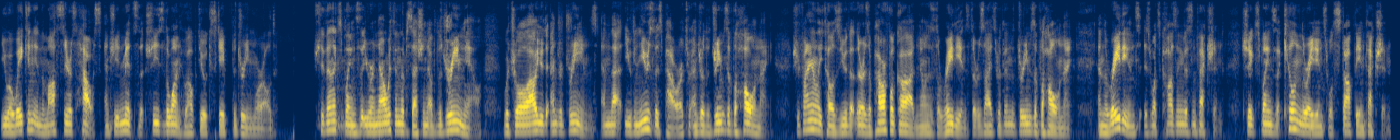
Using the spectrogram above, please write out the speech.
you awaken in the Mothseer's house, and she admits that she's the one who helped you escape the dream world. She then explains that you are now within the possession of the Dream Nail, which will allow you to enter dreams, and that you can use this power to enter the dreams of the Hollow Knight. She finally tells you that there is a powerful god known as the Radiance that resides within the dreams of the Hollow Knight, and the Radiance is what's causing this infection. She explains that killing the Radiance will stop the infection.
